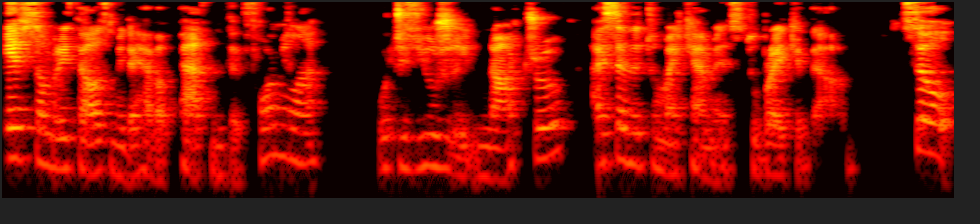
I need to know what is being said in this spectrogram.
If somebody tells me they have a patented formula, which is usually not true, I send it to my chemist to break it down. So,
